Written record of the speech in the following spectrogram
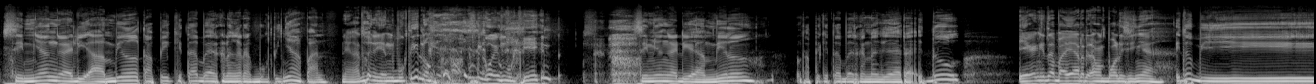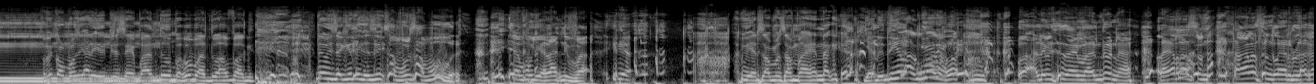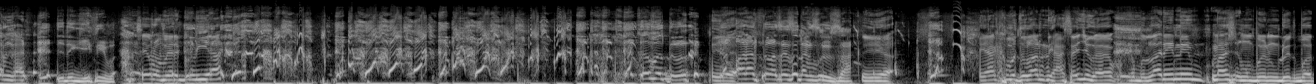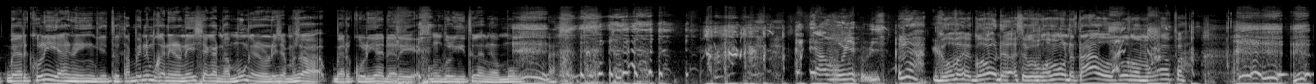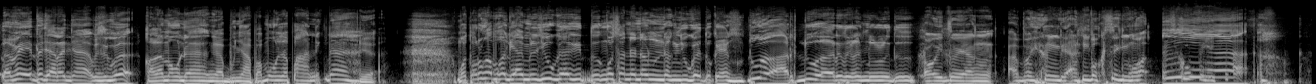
SIM-nya nggak diambil tapi kita bayar ke negara. Buktinya apaan? Yang itu yang buktiin dong. gue yang buktiin. SIM-nya nggak diambil tapi kita bayar ke negara. Itu Iya kan kita bayar sama polisinya. itu bi Tapi kalau polisi ada yang bisa saya bantu, bapak bantu apa gitu. kita bisa gitu gak sih? sabu-sabu. Sabu jalan nih, Pak. Iya. Biar sama-sama enak ya. Jadi tilang pak kalau Pak, ada bisa saya bantu nah. Leher langsung tangan langsung ke leher belakang kan. Jadi gini, Pak. saya belum bayar kuliah. Kebetulan Iya. orang tua saya sedang susah. Iya. Ya kebetulan ya saya juga kebetulan ini Mas ngumpulin duit buat bayar kuliah nih gitu. Tapi ini bukan Indonesia kan nggak mungkin Indonesia masa bayar kuliah dari ngumpul gitu kan nggak mungkin. Nah. Nyamunya bisa. Udah, gue gue udah sebelum ngomong udah tahu gue ngomong apa. Tapi itu caranya Maksud gue Kalau emang udah nggak punya apa Mau usah panik dah Iya. Motor lu gak bakal diambil juga gitu Nggak usah nendang-nendang juga tuh Kayak yang duar Duar itu kan dulu tuh Oh itu yang apa yang di unboxing Scoopy. Iya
